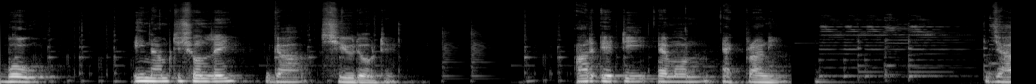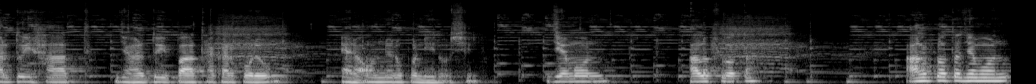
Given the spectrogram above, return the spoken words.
বউ। এই নামটি শুনলেই গা শিউরে ওঠে। আর এটি এমন এক প্রাণী, যার দুই হাত, যার দুই পা থাকার পরেও এরা অন্যের উপর নির্ভরশীল। যেমন আলোকলতা। আলোকলতা যেমন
